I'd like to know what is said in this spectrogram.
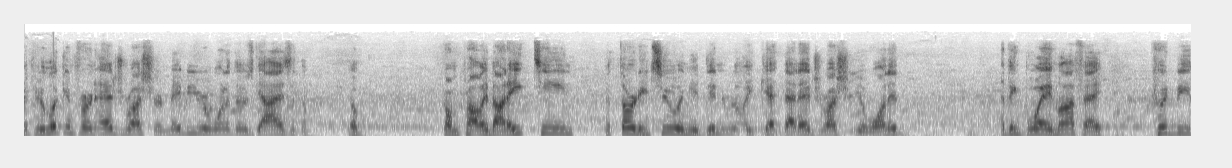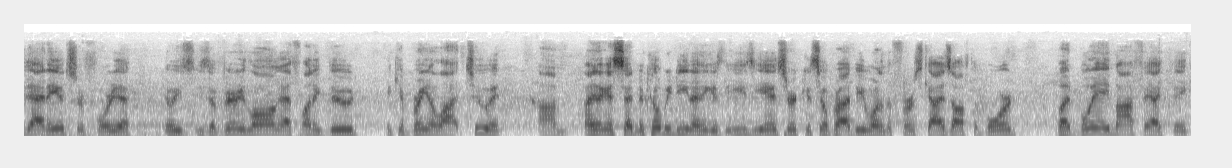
if you're looking for an edge rusher, maybe you're one of those guys at the, you know, from probably about 18 to 32, and you didn't really get that edge rusher you wanted. I think Boye Mafe could be that answer for you. You know, he's, he's a very long, athletic dude. He can bring a lot to it. Um, like I said, Nakobe Dean, I think, is the easy answer because he'll probably be one of the first guys off the board. But Boye Mafe, I think,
